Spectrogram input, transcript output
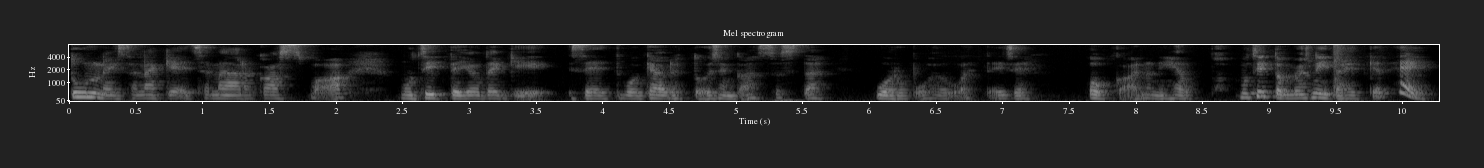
tunneissa näkee, että se määrä kasvaa, mutta sitten jotenkin se, että voi käydä toisen kanssa sitä vuoropuhelua, että ei se olekaan aina niin helppoa. Mutta sitten on myös niitä hetkiä, että hei,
